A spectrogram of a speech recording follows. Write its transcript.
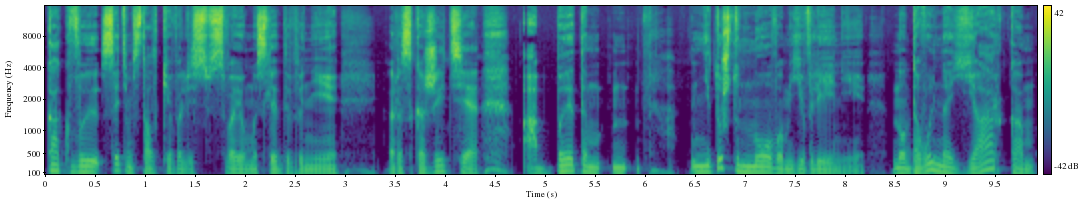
Как вы с этим сталкивались в своем исследовании? Расскажите об этом не то что новом явлении, но довольно ярком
